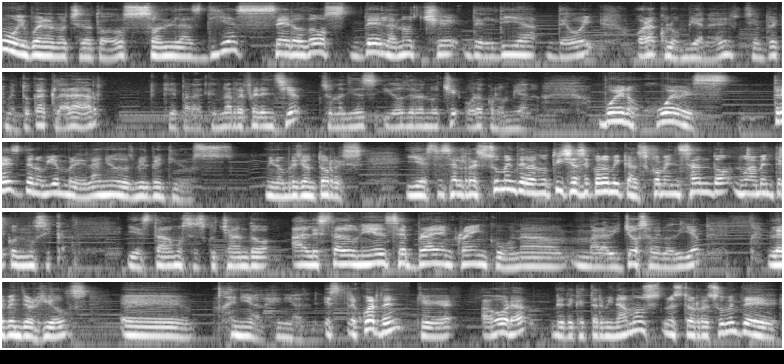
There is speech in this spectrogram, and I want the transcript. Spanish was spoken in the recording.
Muy buenas noches a todos. Son las 10.02 de la noche del día de hoy, hora colombiana. ¿eh? Siempre que me toca aclarar que para que una referencia son las 10 y 2 de la noche, hora colombiana. Bueno, jueves 3 de noviembre del año 2022. Mi nombre es John Torres y este es el resumen de las noticias económicas, comenzando nuevamente con música y estábamos escuchando al estadounidense Brian Crane con una maravillosa melodía, Lavender Hills. Eh, genial, genial. recuerden que ahora, desde que terminamos nuestro resumen de...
